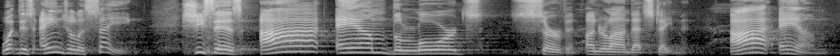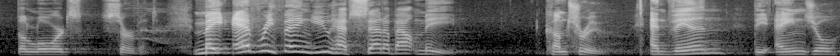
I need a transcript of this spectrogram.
what this angel is saying. She says, I am the Lord's servant. Underline that statement. I am the Lord's servant. May everything you have said about me come true. And then the angel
